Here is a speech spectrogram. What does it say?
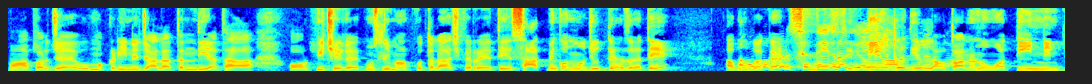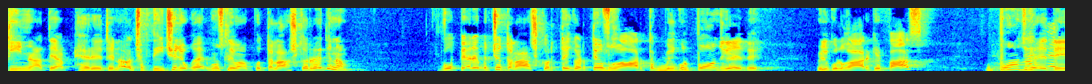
वहाँ पर जो है वो मकड़ी ने जाला तन दिया था और पीछे गैर मुस्लिम आपको तलाश कर रहे थे। साथ में कौन मौजूद थे? हज़रत अबू बकर सिद्दीक रज़ी रदी अल्लाह वहाँ तीन दिन तीन रातें आप ठहरे थे ना। अच्छा पीछे जो गैर मुस्लिम आपको तलाश कर रहे थे ना वो प्यारे बच्चों तलाश करते करते उस गार तक बिल्कुल पहुँच गए थे। बिल्कुल गार के पास वो पहुँच गए थे।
